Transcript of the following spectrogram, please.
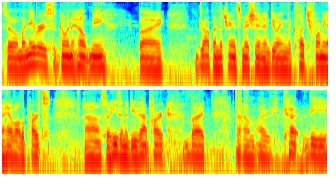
So my neighbor is going to help me by dropping the transmission and doing the clutch for me. I have all the parts. Uh, so he's going to do that part. But um, I've cut the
